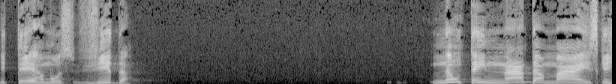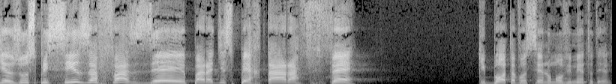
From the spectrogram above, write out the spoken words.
e termos vida. Não tem nada mais que Jesus precisa fazer para despertar a fé que bota você no movimento dele.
